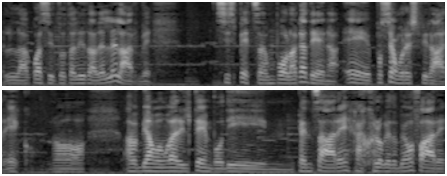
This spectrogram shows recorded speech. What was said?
la quasi totalità delle larve, si spezza un po' la catena e possiamo respirare, ecco, no? Abbiamo magari il tempo di mm, pensare a quello che dobbiamo fare,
